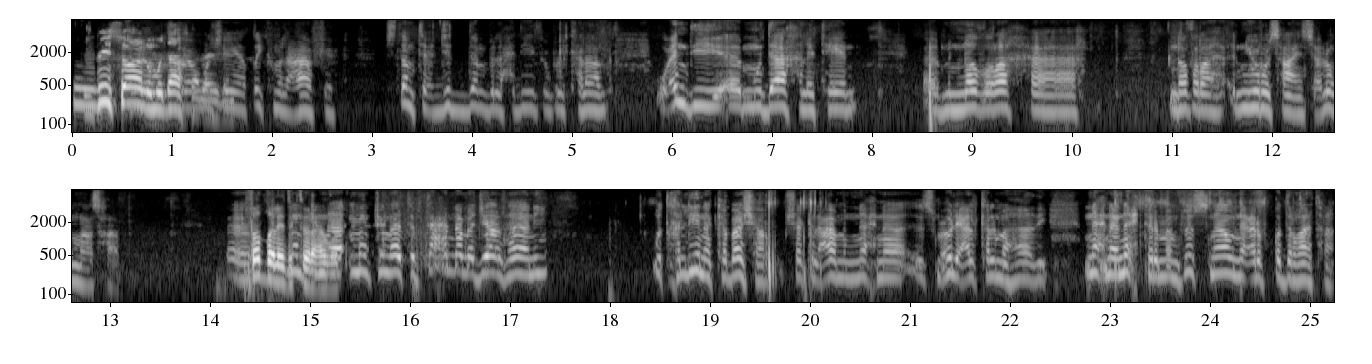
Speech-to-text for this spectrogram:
في سؤال ومداخلة أول شيء يعطيكم العافية. استمتع جدا بالحديث وبالكلام. وعندي آه، مداخلتين آه، من نظرة آه، نظرة neuroscience علوم الأعصاب تفضل يا دكتور ممكن عوض. ممكن تفتح لنا مجال ثاني وتخلينا كبشر بشكل عام إن إحنا اسمحوا لي على الكلمة هذه إن إحنا نحترم أنفسنا ونعرف قدراتنا.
